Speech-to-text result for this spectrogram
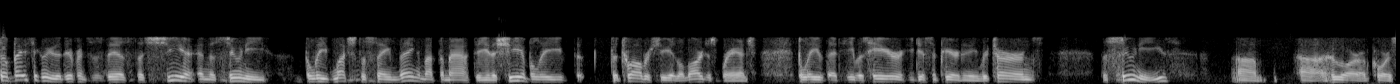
So basically, the difference is this the Shia and the Sunni believe much the same thing about the Mahdi. The Shia believe that the Twelver Shia, the largest branch, believe that he was here, he disappeared, and he returns. The Sunnis, um, uh, who are, of course,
